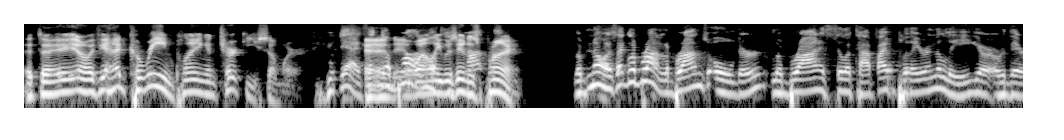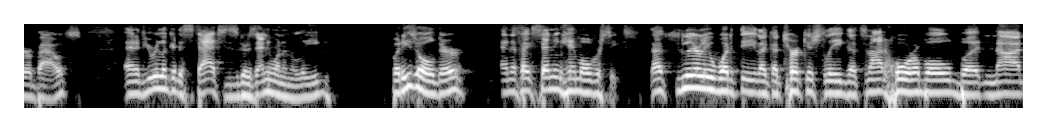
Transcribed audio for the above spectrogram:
That uh, you know, if you had Kareem playing in Turkey somewhere, yeah, and, and while he was in his prime, Le- no, it's like LeBron. LeBron's older. LeBron is still a top five player in the league or, or thereabouts. And if you were looking at his stats, he's as good as anyone in the league. But he's older, and it's like sending him overseas. That's literally what the like a Turkish league that's not horrible, but not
